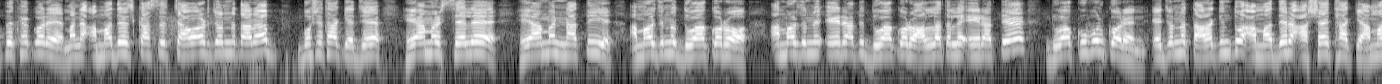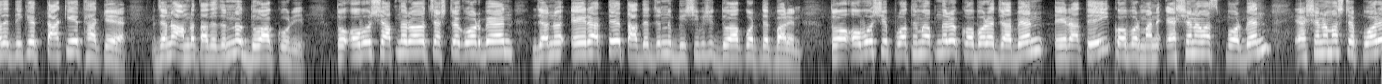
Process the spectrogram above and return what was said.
অপেক্ষা করে। মানে আমাদের কাছে চাওয়ার জন্য তারা বসে থাকে যে, হে আমার ছেলে, হে আমার নাতি, আমার জন্য দোয়া করো, আমার জন্য এই রাতে দোয়া করো। আল্লাহ তালা এই রাতে দোয়া কবুল করেন। এজন্য তারা কিন্তু আমাদের আশায় থাকে, আমাদের দিকে তাকিয়ে থাকে, যেন আমরা তাদের জন্য দোয়া করি। তো অবশ্যই আপনারাও চেষ্টা করবেন যেন এই রাতে তাদের জন্য বেশি বেশি দোয়া করতে পারেন। তো অবশ্যই প্রথমে আপনারা কবরে যাবেন এই রাতেই কবর মানে এশা নামাজ পড়বেন। এশা নামাজটা পরে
